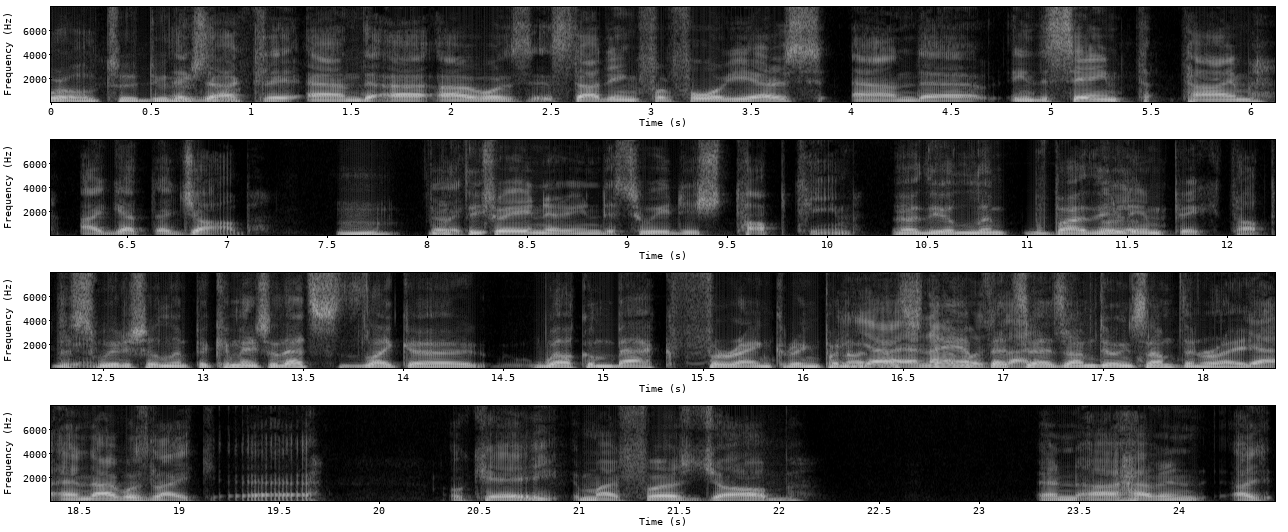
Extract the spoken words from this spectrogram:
world to do this. exactly. And uh, I was studying for four years, and uh, in the same t- time, I got a job, Mm-hmm. Like the- trainer in the Swedish top team, Uh, the Olymp by the Olympic top the team. Swedish Olympic Committee. So that's like a welcome back förankring på något, Yeah, a stamp that like- says I'm doing something right. Yeah, and I was like, uh, okay, my first job, and I haven't, I,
